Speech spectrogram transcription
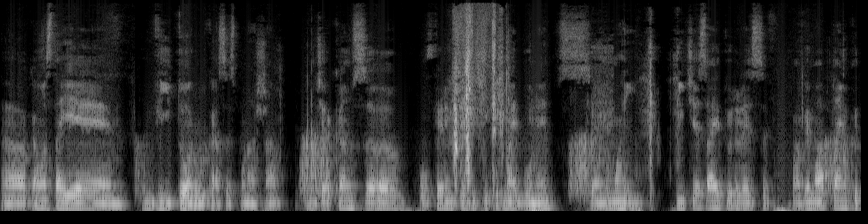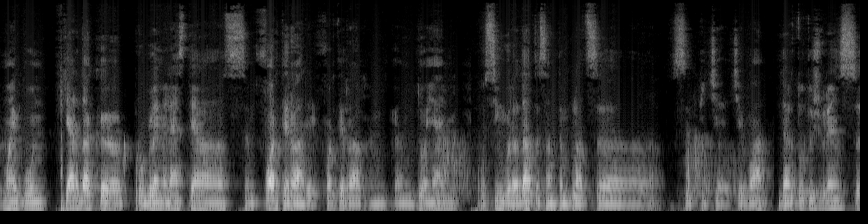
Uh, cam asta e viitorul, ca să spun așa. Încercăm să oferim servicii cât mai bune, să nu mai pice site-urile, să avem uptime cât mai bun, chiar dacă problemele astea sunt foarte rare, foarte rar, că în 2 ani o singură dată s-a întâmplat să, să pice ceva, dar totuși vrem să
